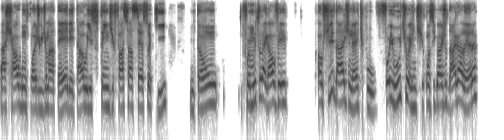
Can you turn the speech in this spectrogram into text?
achar algum código de matéria e tal, e isso tem de fácil acesso aqui. Então, foi muito legal ver a utilidade, né? Tipo, foi útil, a gente conseguiu ajudar a galera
